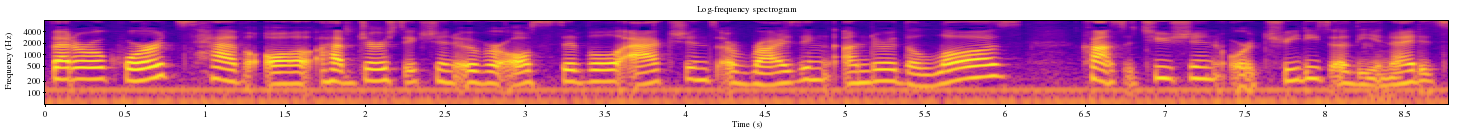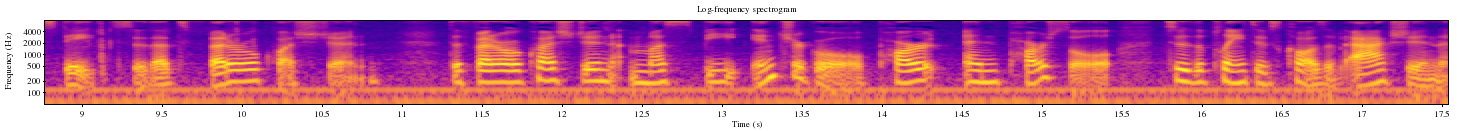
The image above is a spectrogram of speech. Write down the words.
federal courts have all have jurisdiction over all civil actions arising under the laws, constitution, or treaties of the United States. So that's federal question. The federal question must be integral, part and parcel to the plaintiff's cause of action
